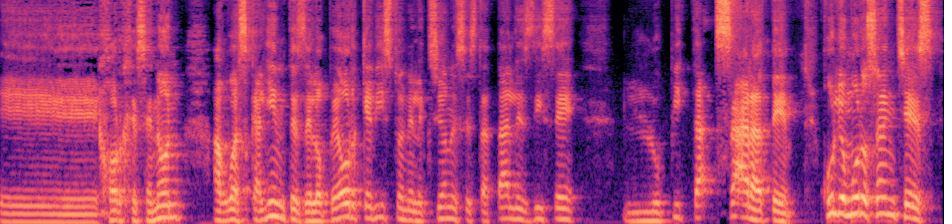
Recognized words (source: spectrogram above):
eh, Jorge Zenón. Aguascalientes, de lo peor que he visto en elecciones estatales, dice Lupita Zárate. Julio Muro Sánchez.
